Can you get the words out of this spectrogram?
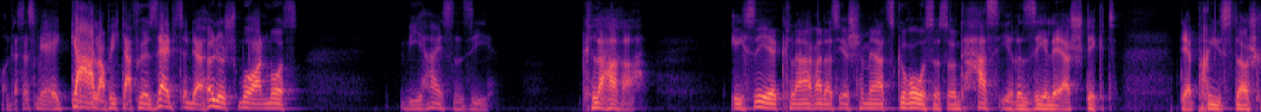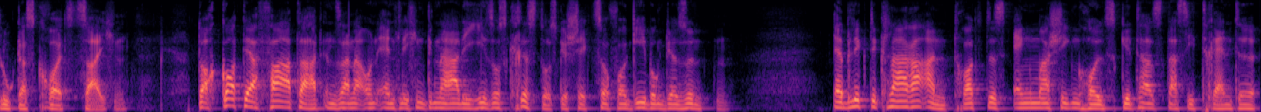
und es ist mir egal, ob ich dafür selbst in der Hölle schmoren muss. Wie heißen Sie? Clara. Ich sehe, Clara, dass Ihr Schmerz groß ist und Hass Ihre Seele erstickt. Der Priester schlug das Kreuzzeichen. Doch Gott der Vater hat in seiner unendlichen Gnade Jesus Christus geschickt zur Vergebung der Sünden. Er blickte Clara an, trotz des engmaschigen Holzgitters, das sie trennte,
